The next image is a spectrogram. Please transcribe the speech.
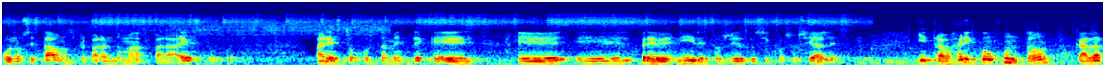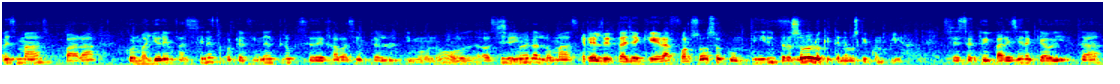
o nos estábamos preparando más para esto, pues. Para esto justamente que es el, prevenir estos riesgos psicosociales y trabajar en conjunto cada vez más para con mayor énfasis en esto, porque al final creo que se dejaba siempre al último, ¿no? O así no era lo más. Era el detalle que era forzoso cumplir, pero solo lo que tenemos que cumplir. Sí, exacto, y pareciera que ahorita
